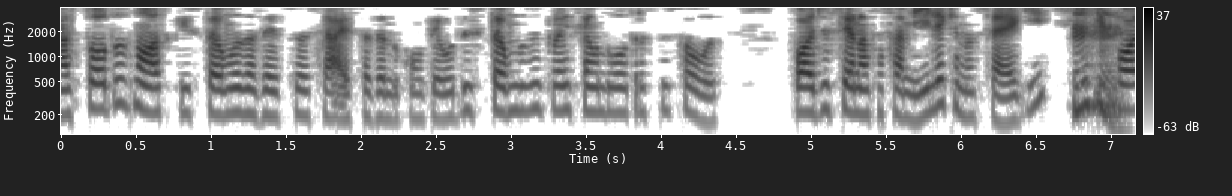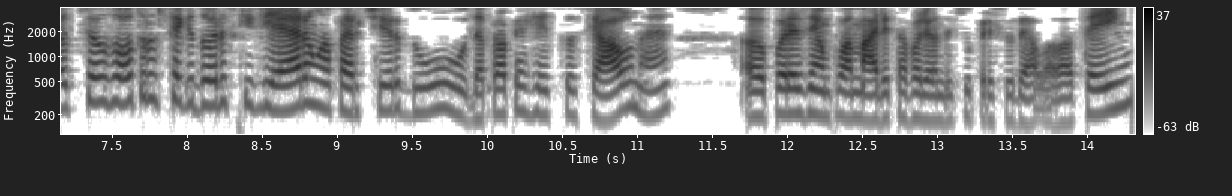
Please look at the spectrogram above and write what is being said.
Mas todos nós que estamos nas redes sociais fazendo conteúdo estamos influenciando outras pessoas. Pode ser a nossa família que nos segue uhum. e pode ser os outros seguidores que vieram a partir do da própria rede social, né? Uh, por exemplo, a Mari estava olhando aqui o perfil dela. Ela tem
